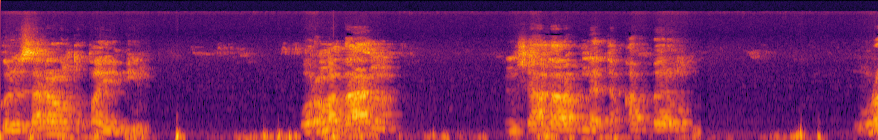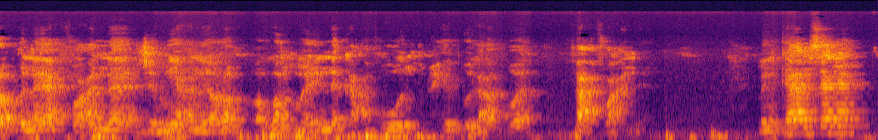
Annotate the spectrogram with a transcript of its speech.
كل سنة وأنتم طيبين. ورمضان إن شاء الله ربنا يتقبله وربنا يعفو عنا جميعا يا رب. اللهم إنك عفو تحب العفو فاعف عنا. من كام سنة؟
